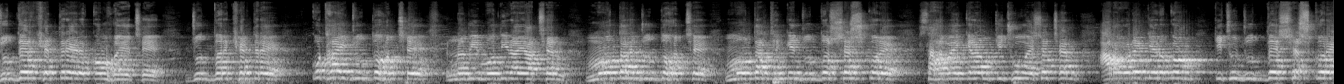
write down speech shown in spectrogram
যুদ্ধের ক্ষেত্রে এরকম হয়েছে। যুদ্ধের ক্ষেত্রে কোথায় যুদ্ধ হচ্ছে? নবী মদিনায় আছেন মৌতার যুদ্ধ হচ্ছে মৌতা থেকে যুদ্ধ শেষ করে সাহাবাই কেরাম কিছু এসেছেন, আরও অনেক এরকম কিছু যুদ্ধে শেষ করে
